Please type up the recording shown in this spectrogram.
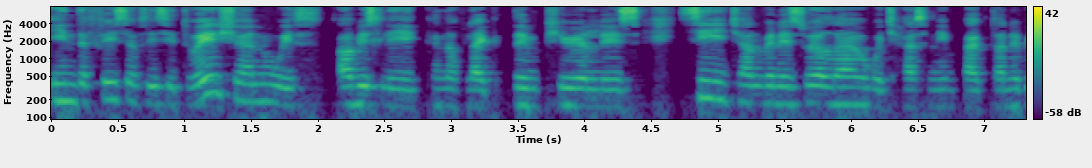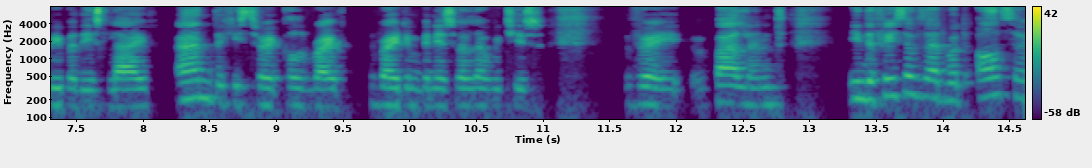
in the face of the situation with obviously kind of like the imperialist siege on venezuela which has an impact on everybody's life and the historical right, right in venezuela which is very violent in the face of that, but also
